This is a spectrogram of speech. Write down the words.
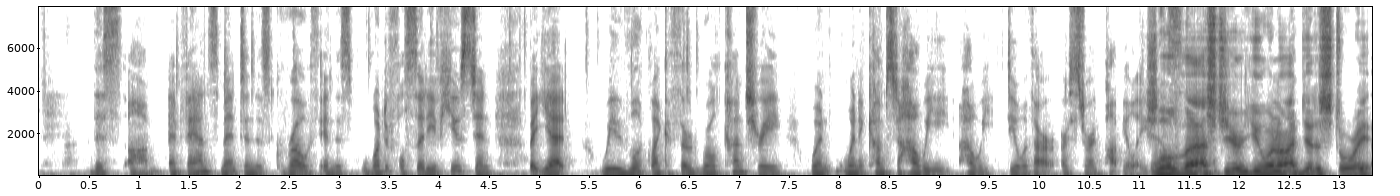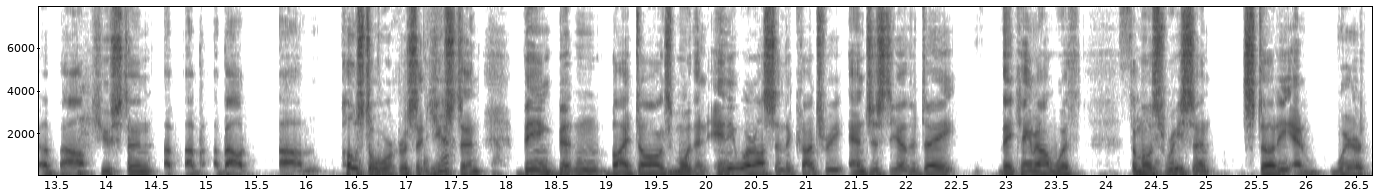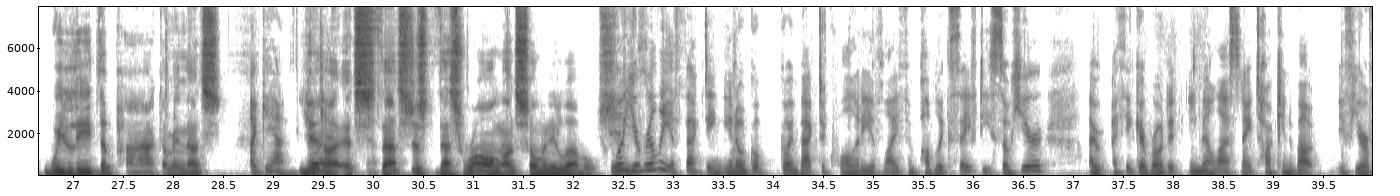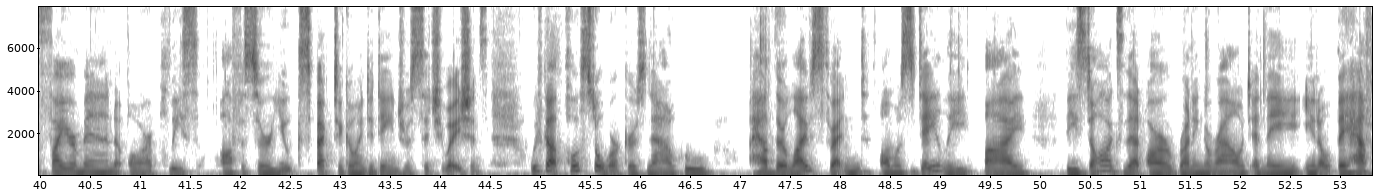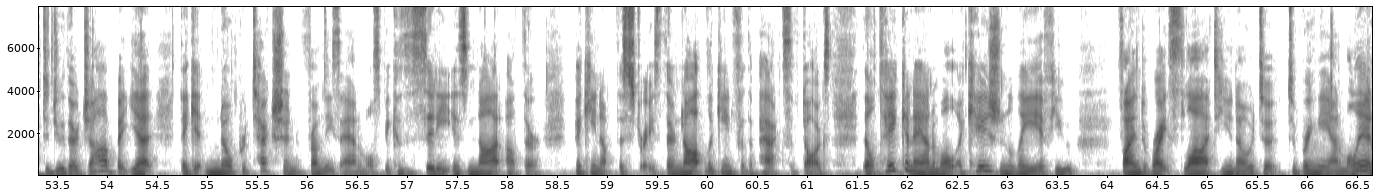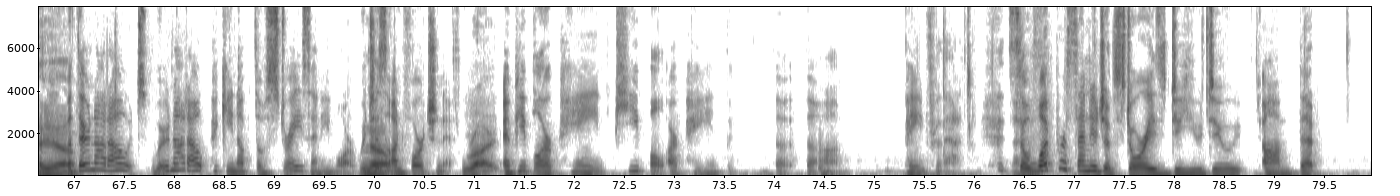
this um, advancement and this growth in this wonderful city of Houston, but yet we look like a third world country when when it comes to how we how we deal with our, our storage populations. Well, last year you and I did a story about Houston about um, postal workers in Yeah, Houston yeah. being bitten by dogs more than anywhere else in the country. And just the other day, they came out with the most recent study, and where we lead the pack. I mean, that's again. yeah, again, it's yeah. that's just that's wrong on so many levels. Well, you're really affecting, you know, go, going back to quality of life and public safety. So here, I, I think I wrote an email last night talking about if you're a fireman or a police officer, you expect to go into dangerous situations. We've got postal workers now who have their lives threatened almost daily by these dogs that are running around and they you know they have to do their job but yet they get no protection from these animals because the city is not out there picking up the strays. They're not looking for the packs of dogs. They'll take an animal occasionally if you find the right slot you know to to bring the animal in Yeah. but they're not out we're not out picking up those strays anymore which is unfortunate. Right. and people are paying people are paying the the, the um paying for that. So, what percentage of stories do you do um, that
